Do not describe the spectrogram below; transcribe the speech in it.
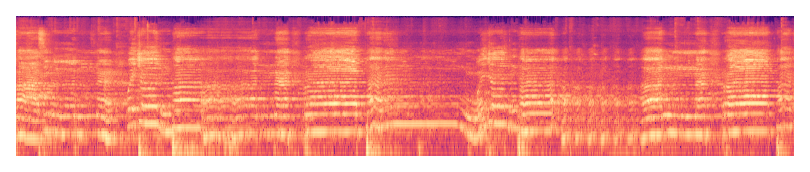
ข้าสิเอินไว้เชิญทานราพนันไว้เชิญทานราพนัน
